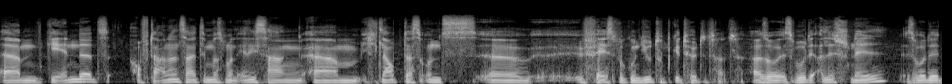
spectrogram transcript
ähm, geändert. Auf der anderen Seite muss man ehrlich sagen, ähm, ich glaube, dass uns äh, Facebook und YouTube getötet hat. Also es wurde alles schnell. Es wurde,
